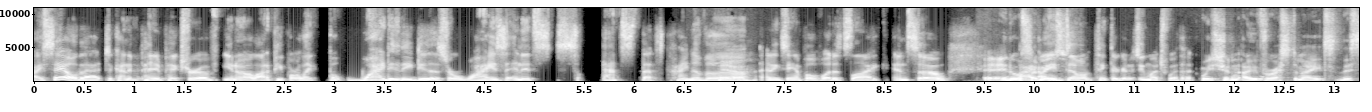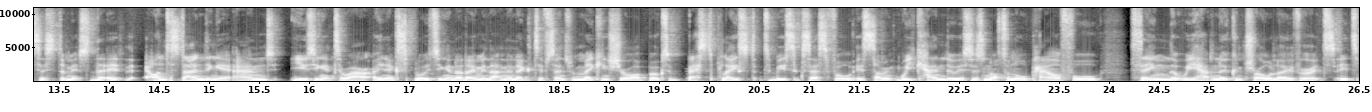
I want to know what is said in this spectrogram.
I say all that to kind of paint a picture of, you know, a lot of people are like, but why do they do this? Or why is it? And it's that's that's kind of a Yeah. an example of what it's like. And so it also I, I don't think they're going to do much with it. we shouldn't overestimate this system. It's the, it, understanding it and using it to our, I mean, exploiting it. I don't mean that in a negative sense, but making sure our books are best placed to be successful is something we can do. It's just not an all powerful thing that we have no control over. It's it's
